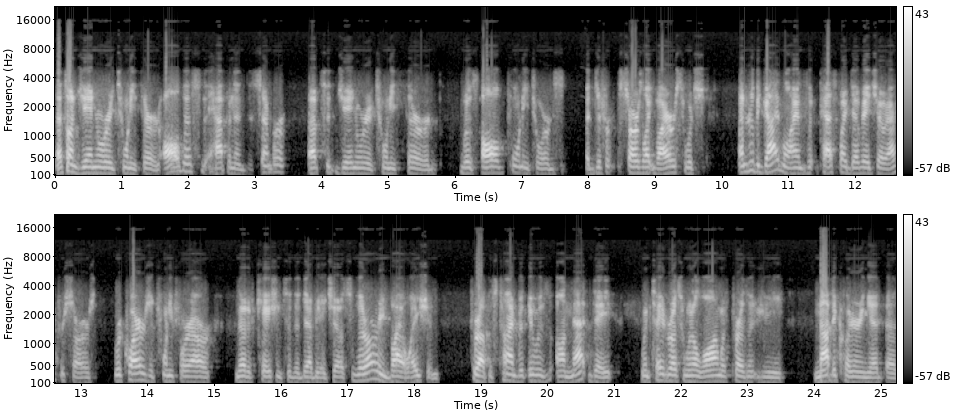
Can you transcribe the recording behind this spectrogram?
That's on January 23rd. All this that happened in December up to January 23rd was all pointing towards a different SARS-like virus, which under the guidelines passed by WHO after SARS, requires a 24-hour notification to the WHO. So they're already in violation throughout this time. But it was on that date when Tedros went along with President Xi, not declaring it a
